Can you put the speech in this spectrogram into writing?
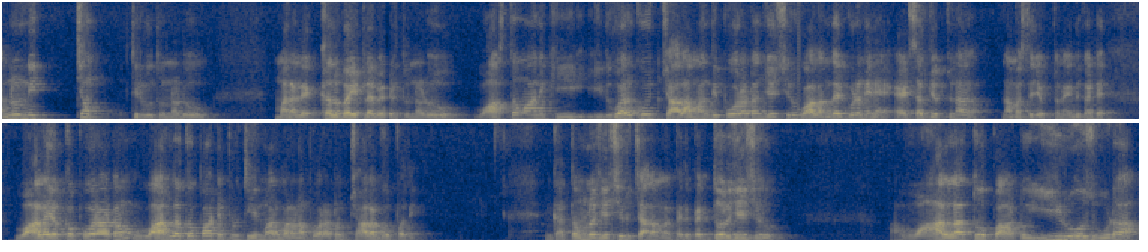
అనునిత్యం తిరుగుతున్నాడు. మన లెక్కలు బయటలో పెడుతున్నాడు. వాస్తవానికి ఇదివరకు చాలామంది పోరాటం చేసిరు వాళ్ళందరికీ కూడా నేను హెడ్సప్ చెప్తున్నా నమస్తే చెప్తున్నా. ఎందుకంటే వాళ్ళ యొక్క పోరాటం వాళ్ళతో పాటు ఇప్పుడు తీర్మానం మరణ పోరాటం చాలా గొప్పది. గతంలో చేసిరు చాలా మంది పెద్ద పెద్దోళ్ళు చేసిరు వాళ్ళతో పాటు ఈ రోజు కూడా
